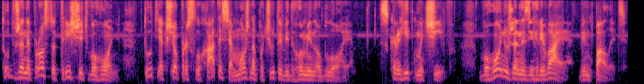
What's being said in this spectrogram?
Тут вже не просто тріщить вогонь. Тут, якщо прислухатися, можна почути відгомін облоги. Скригіт мечів. Вогонь уже не зігріває, він палить.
